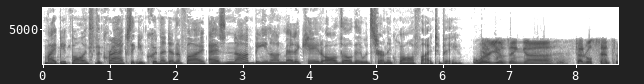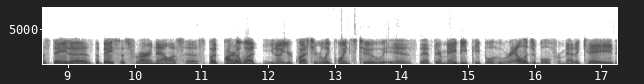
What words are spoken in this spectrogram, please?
might be falling through the cracks that you couldn't identify as not being on Medicaid, although they would certainly qualify to be. We're using uh, federal census data as the basis for our analysis, but part of what you know your question really points to is that there may be people who are eligible for Medicaid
